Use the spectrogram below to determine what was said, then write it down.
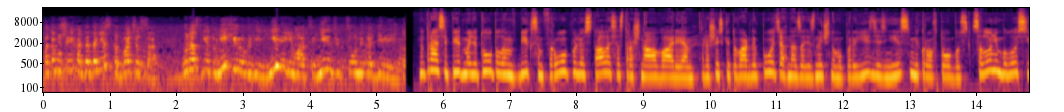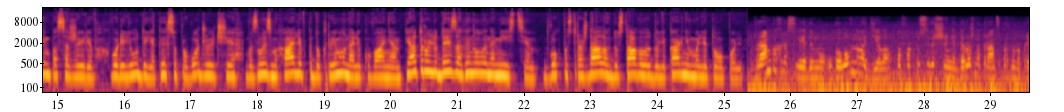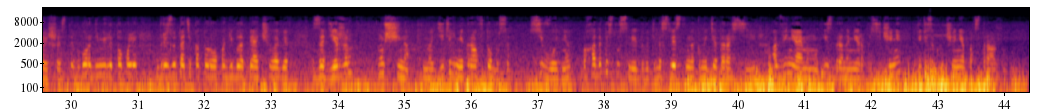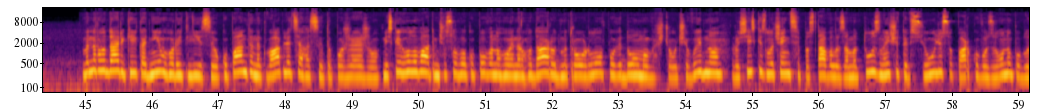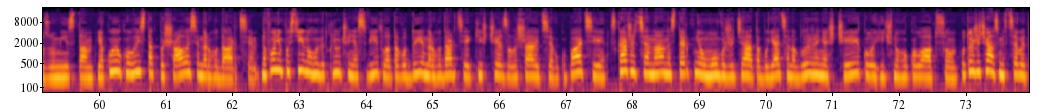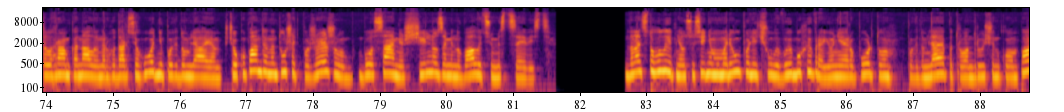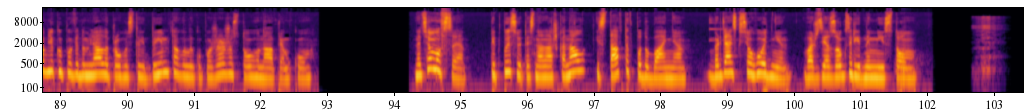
Потому что ехать до Донецка два часа. У нас нету ни хирургии, ни реанимации, ни инфекционных отделений. Трасі під Мелітополем в бік Симферополю сталася страшна аварія. Рашистський товарний потяг на залізничному переїзді зніс мікроавтобус. В салоні було сім пасажирів. Хворі люди, яких супроводжуючи, везли з Михайлівки до Криму на лікування. П'ятеро людей загинули на місці. Двох постраждалих доставили до лікарні в Мелітополь. В рамках расследуемого уголовного дела по факту совершения дорожно-транспортного происшествия в городе Мелитополе, в результате которого погибло 5 человек, задержан мужчина, водитель микроавтобуса. Сегодня по ходатайству следователя Следственного комитета России обвиняемому избрана мера пресечения в виде заключения под стражу. В Енергодарі кілька днів горить ліс, і окупанти не квапляться гасити пожежу. Міський голова тимчасово окупованого Енергодару Дмитро Орлов повідомив, що очевидно російські злочинці поставили за мету знищити всю лісопаркову зону поблизу міста, якою колись так пишалися енергодарці. На фоні постійного відключення світла та води енергодарці, які ще залишаються в окупації, скаржаться на нестерпні умови життя та бояться наближення ще екологічного колапсу. У той же час місцевий телеграм-канал Енергодар сьогодні повідомляє, що окупанти не тушать пожежу, бо самі щільно замінували цю місцевість. 12 липня у сусідньому Маріуполі чули вибухи в районі аеропорту. Повідомляє Петро Андрющенко. Пабліки повідомляли про густий дим та велику пожежу з того напрямку. На цьому все. Підписуйтесь на наш канал і ставте вподобання. Бердянськ сьогодні. Ваш зв'язок з рідним містом.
